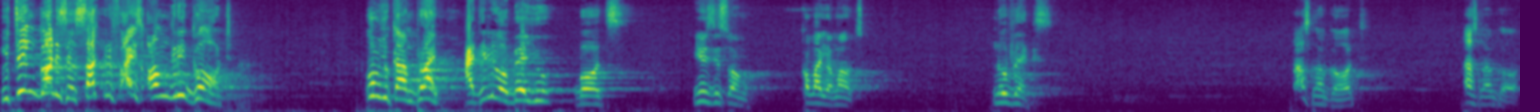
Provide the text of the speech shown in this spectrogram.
You think God is a sacrifice hungry God whom you can bribe? I didn't obey you, but use this one. Cover your mouth. No vex. That's not God. That's not God.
